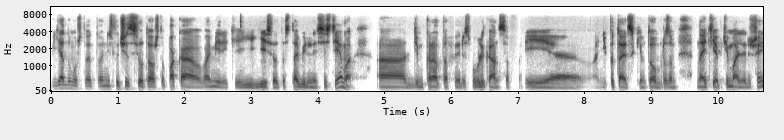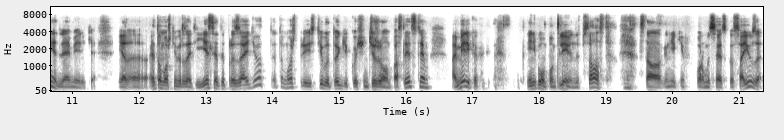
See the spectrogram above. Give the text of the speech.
я думаю, что это не случится в силу того, что пока в Америке есть вот эта стабильная система э, демократов и республиканцев, и э, они пытаются каким-то образом найти оптимальное решение для Америки, я, э, это может не произойти. Если это произойдет, это может привести в итоге к очень тяжелым последствиям. Америка, как, я не помню, по Левин написал, стала неким формой Советского Союза.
